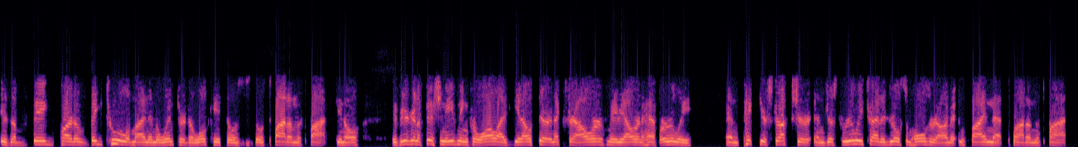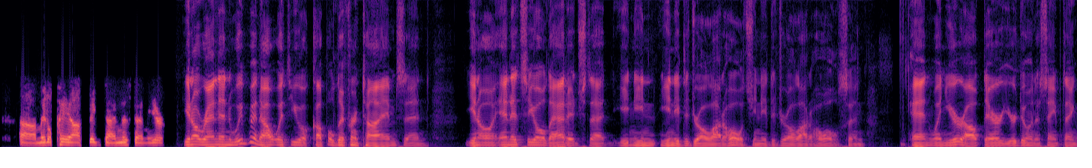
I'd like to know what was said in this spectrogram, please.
is a big part of big tool of mine in the winter to locate those those spot on the spots. You know, if you're going to fish an evening for walleyes, get out there an extra hour, maybe hour and a half early, and pick your structure and just really try to drill some holes around it and find that spot on the spot. Um, it'll pay off big time this time of year. You know, Randon, we've been out with you a couple different times, and you know, and it's the old adage that you need you need to drill a lot of holes. You need to drill a lot of holes, and and when you're out there, you're doing the same thing.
